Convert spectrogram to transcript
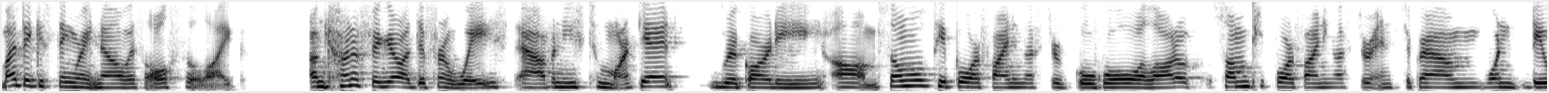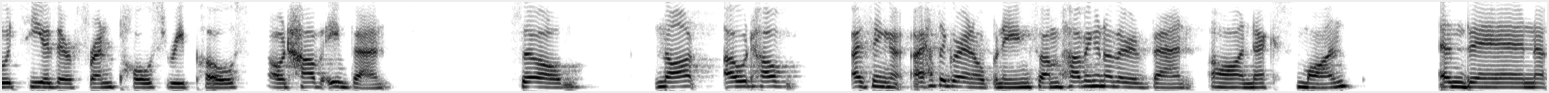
My biggest thing right now is also like, I'm trying to figure out different ways, avenues to market regarding um, some people are finding us through Google. A lot of some people are finding us through Instagram. When they would see their friend post, repost, I would have events. So not I would have I think I have the grand opening. So I'm having another event uh, next month. And then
